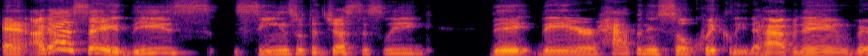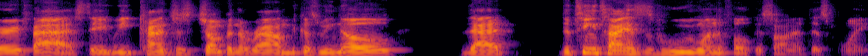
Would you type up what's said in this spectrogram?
And I gotta say, these scenes with the Justice League, they they're happening so quickly. They're happening very fast. They we kind of just jumping around because we know that the Teen Titans is who we want to focus on at this point.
